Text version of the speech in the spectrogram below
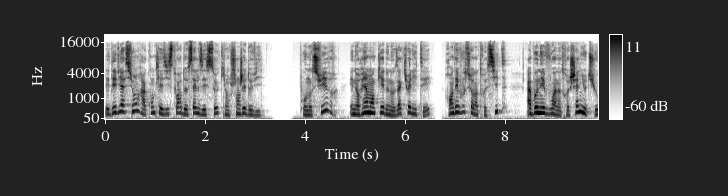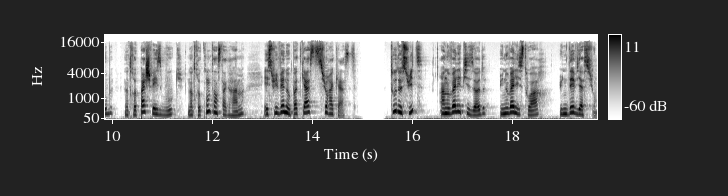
Les déviations racontent les histoires de celles et ceux qui ont changé de vie. Pour nous suivre et ne rien manquer de nos actualités, rendez-vous sur notre site, abonnez-vous à notre chaîne YouTube, notre page Facebook, notre compte Instagram et suivez nos podcasts sur Acast. Tout de suite, un nouvel épisode, une nouvelle histoire, une déviation.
